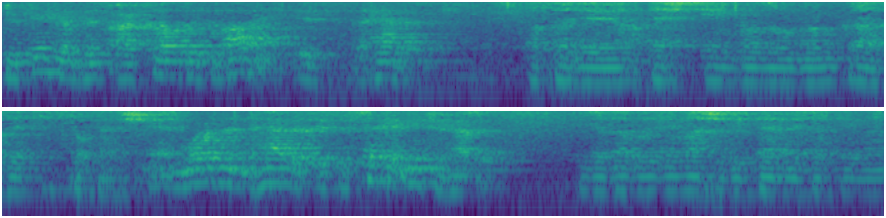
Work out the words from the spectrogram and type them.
To think of this ourselves as the body is a habit. Az, hogy a testként gondolunk magunkra, az egy szokás. And more than habit, it's a second nature habit. Igazából egy második természetében.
